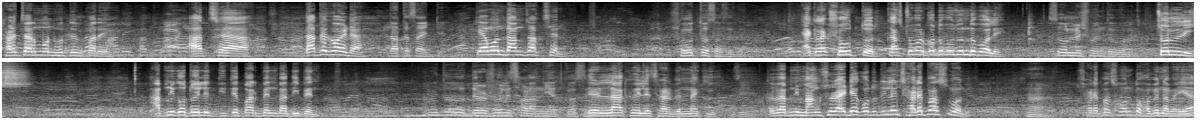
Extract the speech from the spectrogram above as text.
সাড়ে চার মন হতে পারে। আচ্ছা দাঁতে কয়টা? দাঁতে সাইড কেমন দাম চাচ্ছেন? সত্তর আছে দাম। এক লাখ সত্তর। কাস্টমার কত পর্যন্ত বলে? চল্লিশ পর্যন্ত বলে। চল্লিশ। আপনি কত হইলে দিতে পারবেন বা দিবেন? তো দেড়শো হলে ছাড়া নিয়ত করছি। দেড় লাখ হইলে ছাড়বেন নাকি? জি। তবে আপনি মাংসর আইডিয়া কত দিলেন? সাড়ে পাঁচ মন? হ্যাঁ। সাড়ে পাঁচ মন তো হবে না ভাইয়া।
